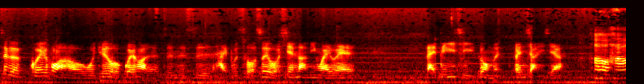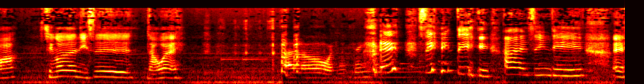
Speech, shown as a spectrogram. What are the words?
这个规划哦，我觉得我规划的真的是还不错，所以我先让另外一位来宾一起跟我们分享一下。哦，好啊，请问你是哪位？Hello，我是 Cindy。哎，Cindy，嗨，Cindy，哎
